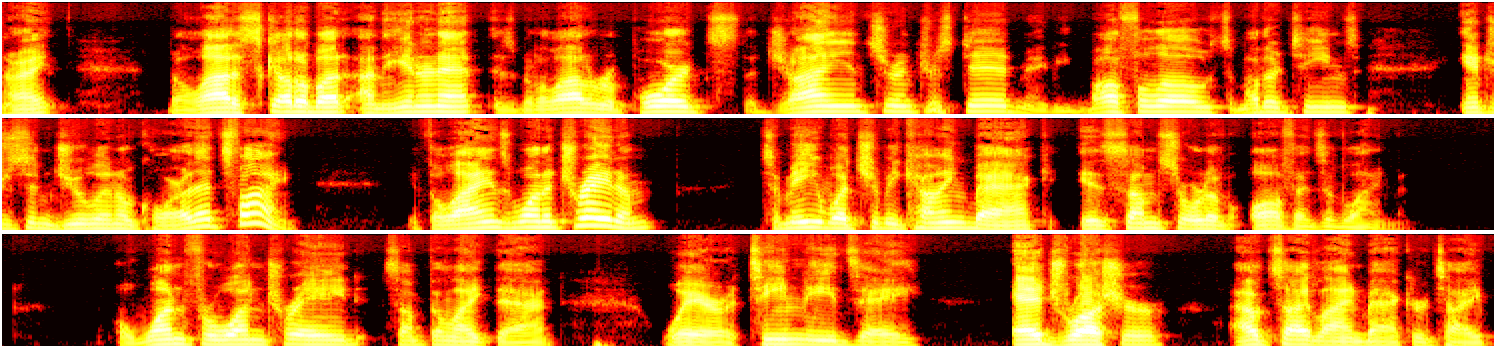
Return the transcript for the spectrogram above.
All right. Been a lot of scuttlebutt on the internet. There's been a lot of reports. The Giants are interested, maybe Buffalo, some other teams interested in Julian Okwara. That's fine. If the Lions want to trade him, to me, what should be coming back is some sort of offensive lineman, a one for one trade, something like that, where a team needs a edge rusher, outside linebacker type.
